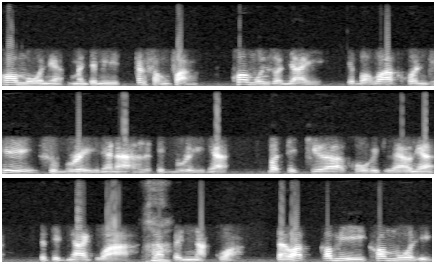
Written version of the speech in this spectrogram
ข้อมูลเนี่ยมันจะมีทั้งสองฝั่ง ข้อมูลส่วนใหญ่ จะบอกว่าคนที่สูบบุหรี่เนี่ยนะหรือติดบุหรี่เนี่ยเมื่อติดเชื้อโควิดแล้วเนี่ย จะติดง่ายกว่าค่ะและเป็นหนักกว่า แต่ว่าก็มีข้อมูลอีก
